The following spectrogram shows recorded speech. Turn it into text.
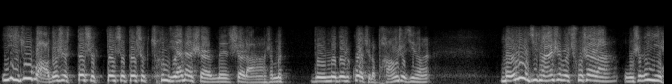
易珠宝都是都是都是都是春节的事儿那事儿了啊？什么那那都是过去了。庞氏集团。某路集团是不是出事了？五十个亿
